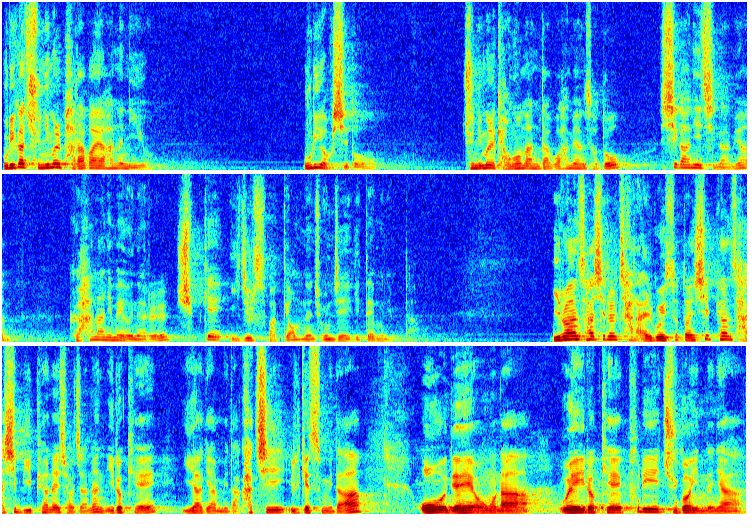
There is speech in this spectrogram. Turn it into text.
우리가 주님을 바라봐야 하는 이유, 우리 역시도 주님을 경험한다고 하면서도 시간이 지나면 그 하나님의 은혜를 쉽게 잊을 수밖에 없는 존재이기 때문입니다. 이러한 사실을 잘 알고 있었던 시편 42편의 저자는 이렇게 이야기합니다. 같이 읽겠습니다. 오 내 영혼아 왜 이렇게 풀이 죽어 있느냐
